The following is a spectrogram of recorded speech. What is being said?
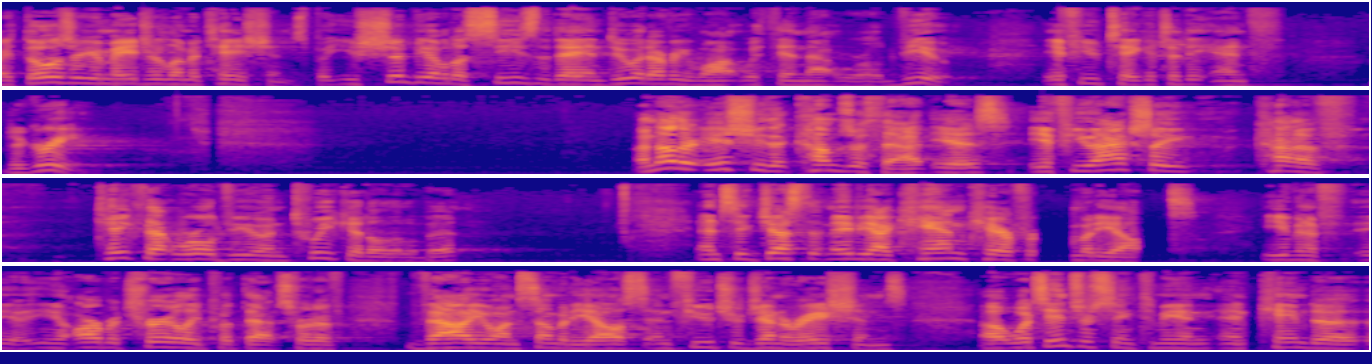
Right? Those are your major limitations. But you should be able to seize the day and do whatever you want within that worldview if you take it to the nth degree. Another issue that comes with that is if you actually kind of take that worldview and tweak it a little bit and suggest that maybe I can care for somebody else, even if you know, arbitrarily put that sort of value on somebody else and future generations. Uh, what's interesting to me and, and came to,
